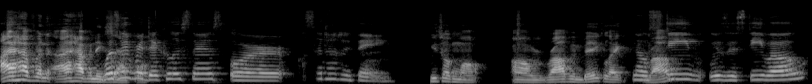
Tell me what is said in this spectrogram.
I have an I have an example. was it ridiculousness or what's that other thing? Who you talking about um Robin Big like No, Rob? Steve was it Steve-O?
